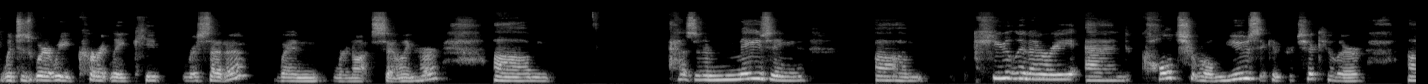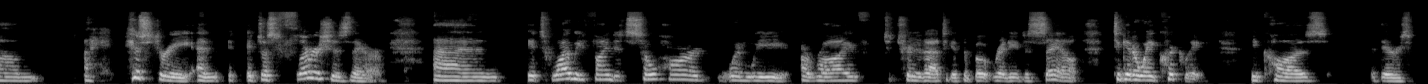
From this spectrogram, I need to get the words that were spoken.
which is where we currently keep Rosetta when we're not sailing her, um, has an amazing um, culinary and cultural music in particular um, a history and it, it, just flourishes there and it's why we find it so hard when we arrive to trinidad to get the boat ready to sail to get away quickly because there's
